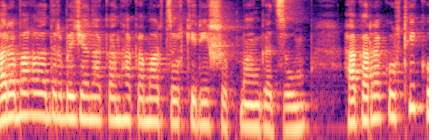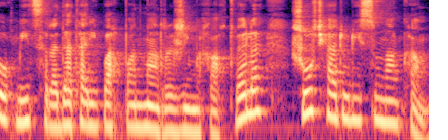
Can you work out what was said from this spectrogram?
Ղարաբաղի ադրբեջանական հակամարտությունների շփման գծում հակառակորդի կողմից հրադադարի պահպանման ռեժիմը խախտվել է շուրջ 150 անգամ,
